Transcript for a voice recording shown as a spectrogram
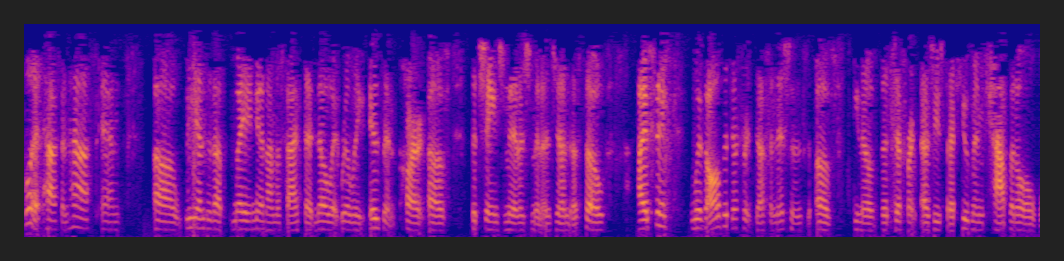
split, half and half, and uh, we ended up weighing in on the fact that no, it really isn't part of the change management agenda. So I think with all the different definitions of, you know, the different, as you said, human capital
